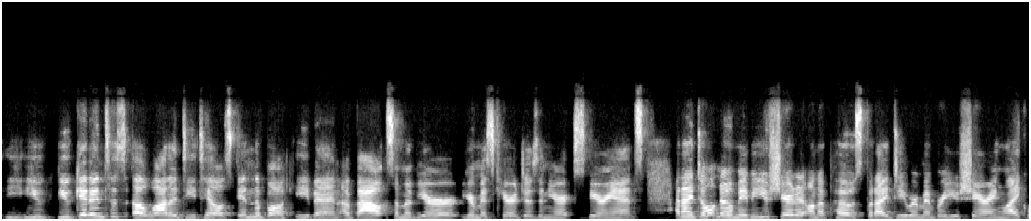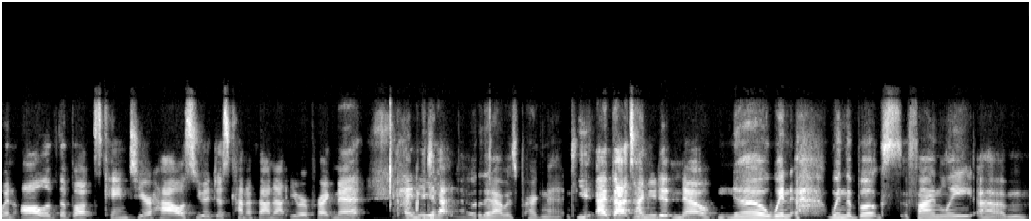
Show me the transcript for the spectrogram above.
you you get into a lot of details in the book even about some of your your miscarriages and your experience. And I don't know, maybe you shared it on a post, but I do remember you sharing like when all of the books came to your house, you had just kind of found out you were pregnant and I you didn't had know that I was pregnant. you, at that time you didn't know. No, when when the books finally um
